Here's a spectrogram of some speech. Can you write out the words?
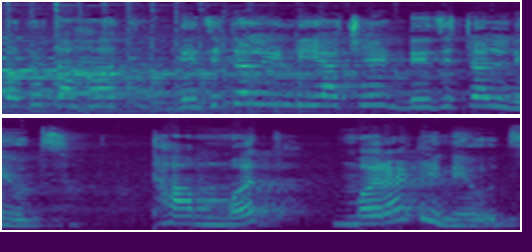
बघत आहात डिजिटल इंडियाचे डिजिटल न्यूज. ठाम मत मराठी न्यूज.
